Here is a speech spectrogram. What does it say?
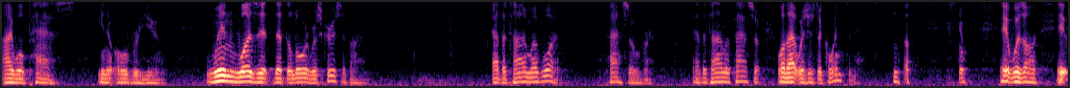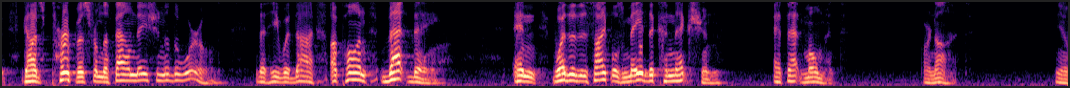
I will pass, you know, over you. When was it that the Lord was crucified? At the time of what? Passover. At the time of Passover. Well, that was just a coincidence. No. It was on it, God's purpose from the foundation of the world that he would die. Upon that day, and whether the disciples made the connection at that moment or not. You know,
